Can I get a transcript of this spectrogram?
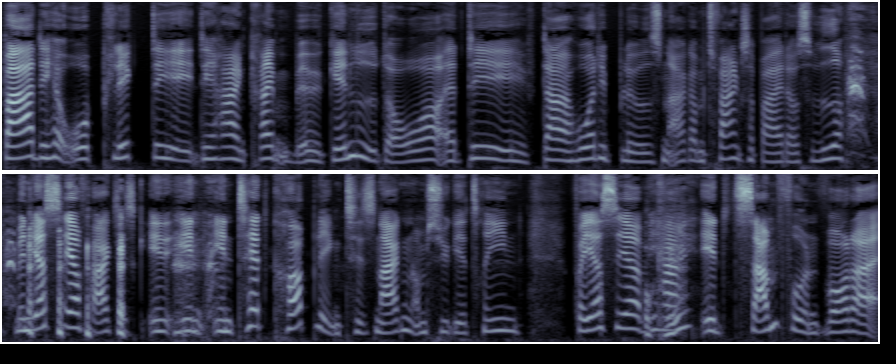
bare det her ord pligt, det, det har en grim øh, genlyd derovre, at det, der er hurtigt blevet snakket om tvangsarbejde osv. Men jeg ser faktisk en, en, en tæt kobling til snakken om psykiatrien. For jeg ser, at vi okay. har et samfund, hvor der er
